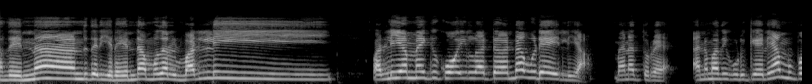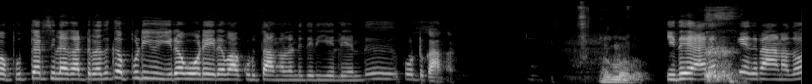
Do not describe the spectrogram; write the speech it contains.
அது என்னன்னு தெரியல. என்ன முதல் வள்ளி வள்ளியம்மைக்கு கோயில் கட்டேன்டா விடே இல்லையா? வனத்துறை. அனுமதி கொடுக்கலையா இப்போ புத்தர் சிலை கட்டுறதுக்கு எப்படி இரவோட இரவா கொடுத்தாங்கன்னு தெரியலையேன்னு போட்டுக்காங்க. இது அரசுக்கு எதிரானதோ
